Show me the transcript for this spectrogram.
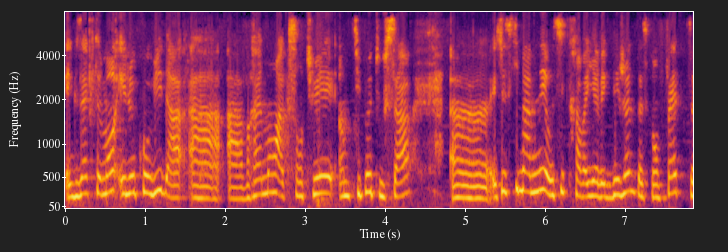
exactement. Et le Covid a, vraiment accentué un petit peu tout ça. Euh, et c'est ce qui m'a amené aussi de travailler avec des jeunes parce qu'en fait,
